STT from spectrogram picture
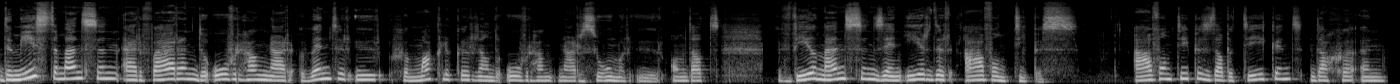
De meeste mensen ervaren de overgang naar winteruur gemakkelijker dan de overgang naar zomeruur, omdat veel mensen zijn eerder avondtypes. Avondtypes, dat betekent dat je een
